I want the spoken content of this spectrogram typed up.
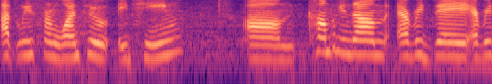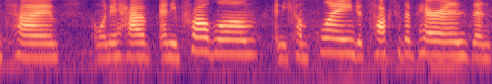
at least from one to eighteen. Um, accompany them every day, every time. When they have any problem, any complaint, just talk to the parents, and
